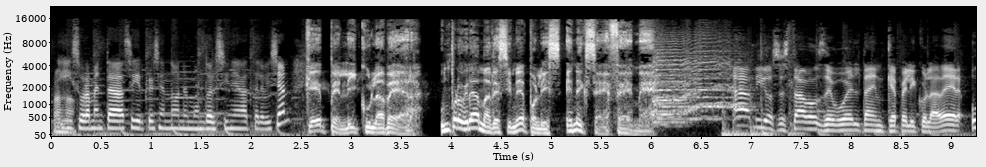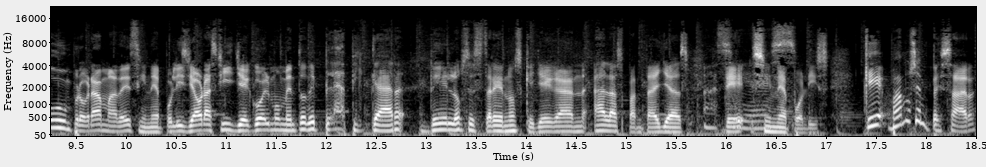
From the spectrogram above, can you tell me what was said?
Ajá. y seguramente va a seguir creciendo en el mundo del cine y la televisión. ¿Qué película ver? Un programa de Cinépolis en XFM. Amigos, estamos de vuelta en ¿Qué película ver? Un programa de Cinépolis y ahora sí llegó el momento de platicar de los estrenos que llegan a las pantallas Así de es. Cinépolis. Que vamos a empezar,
